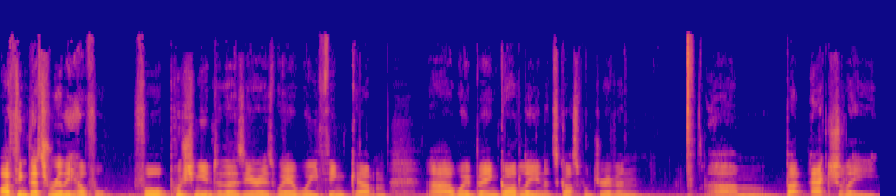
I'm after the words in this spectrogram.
I think that's really helpful for pushing into those areas where we think um, uh, we're being godly and it's gospel driven, um, but actually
